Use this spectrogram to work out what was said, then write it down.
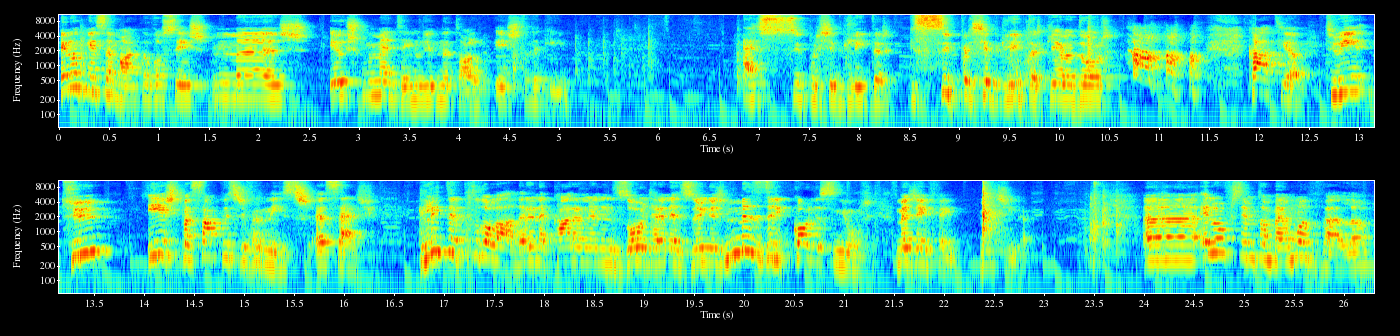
Eu não conheço a marca, vocês, mas eu experimentei no dia de Natal este daqui. É super cheio de glitter, super cheio de glitter, que eu adoro. Kátia, tu, tu ias passar com esses vernizes, a sério. Glitter por todo o lado, era na cara, era nos olhos, era nas unhas, misericórdia senhor. Mas enfim, mentira. Ah, ele ofereceu-me também uma vela,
